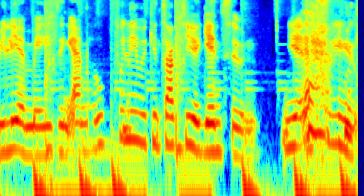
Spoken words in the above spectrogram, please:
really amazing and hopefully we can talk to you again soon Yes, please.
